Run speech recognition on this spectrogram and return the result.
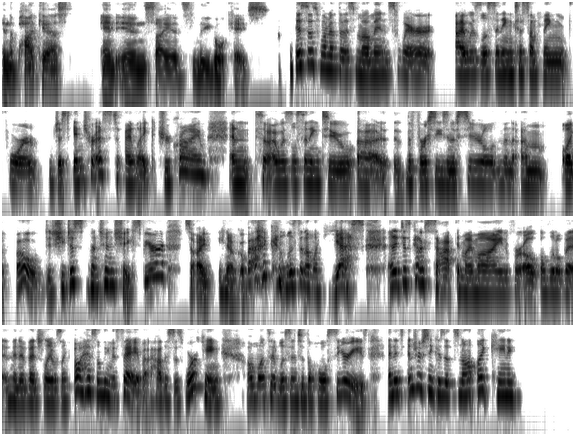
in the podcast and in Syed's legal case? This is one of those moments where I was listening to something for just interest. I like true crime. And so I was listening to uh, the first season of Serial, and then I'm like, oh, did she just mention Shakespeare? So I, you know, go back and listen. I'm like, yes. And it just kind of sat in my mind for a, a little bit. And then eventually I was like, oh, I have something to say about how this is working um, once I listened to the whole series. And it's interesting because it's not like Koenig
